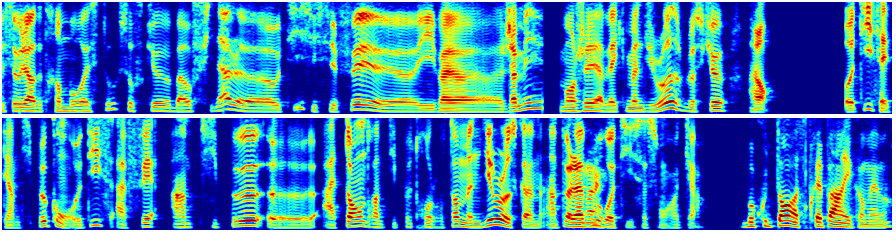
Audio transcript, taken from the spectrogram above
Ça avait l'air d'être un bon resto, sauf que, bah, au final, heu, Otis, il s'est fait, heu, il va jamais manger avec Mandy Rose parce que alors, Otis a été un petit peu con. Otis a fait un petit peu, heu, attendre un petit peu trop longtemps Mandy Rose quand même. Un peu à la Ouais. bourre Otis à son rencard. Beaucoup de temps à se préparer quand même, hein.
